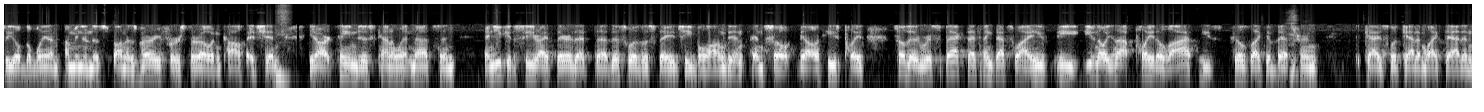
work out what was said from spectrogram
sealed the win. I mean, in this on his very first throw in college, and you know our team just kind of went nuts and. And you could see right there that uh, this was a stage he belonged in, and so you know he's played so the respect, I think that's why he, he even though he's not played a lot, he feels like a veteran. The guys look at him like that, and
